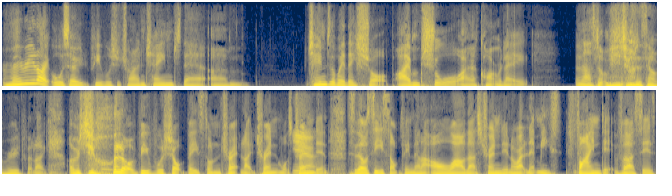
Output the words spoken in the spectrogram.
maybe like also people should try and change their um change the way they shop i'm sure i can't relate and that's not me trying to sound rude but like i'm sure a lot of people shop based on trend like trend what's Yeah. trending so they'll see something they're like oh wow that's trending all right let me find it versus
